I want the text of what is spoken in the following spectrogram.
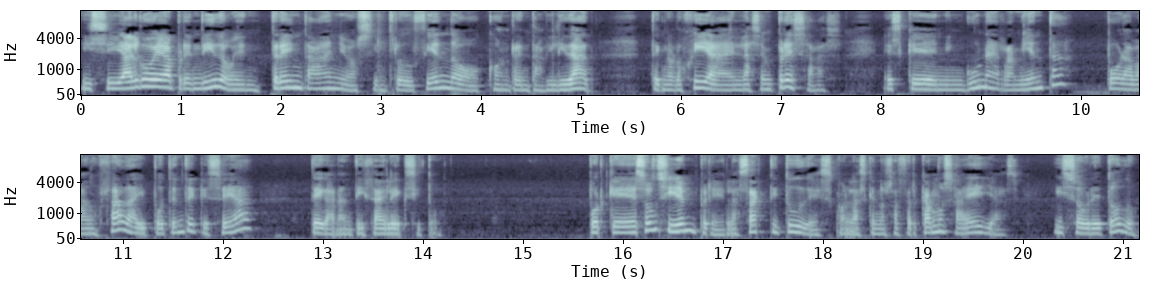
Y si algo he aprendido en 30 años introduciendo con rentabilidad tecnología en las empresas, es que ninguna herramienta, por avanzada y potente que sea, te garantiza el éxito. Porque son siempre las actitudes con las que nos acercamos a ellas y sobre todo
